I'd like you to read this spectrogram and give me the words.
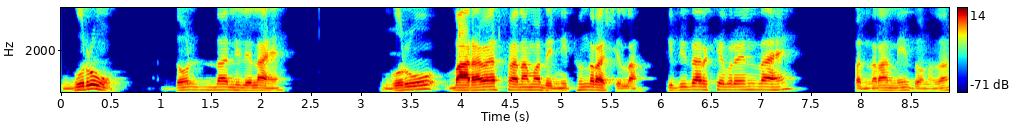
गुरु दोनदा लिहिलेला आहे. गुरु बाराव्या स्थानामध्ये मिथुन राशीला किती तारखेपर्यंत आहे? पंधरा मे दोन हजार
